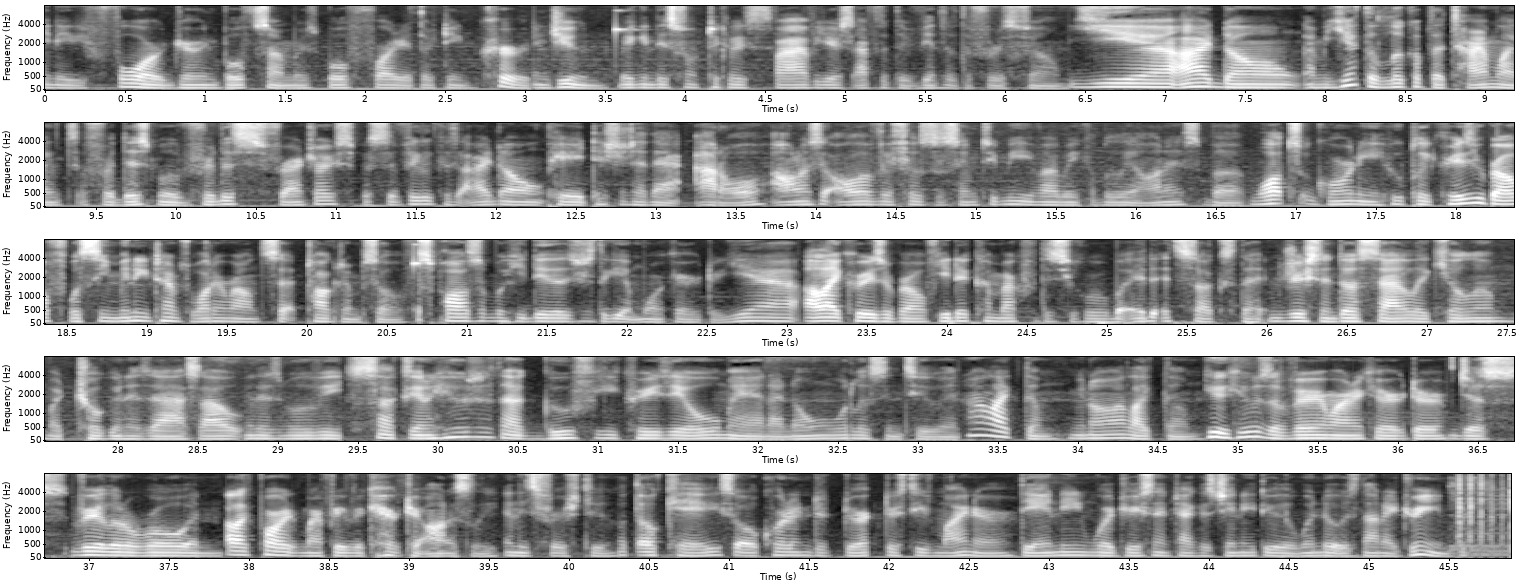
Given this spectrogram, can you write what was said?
1984 during both summers. Both Friday the 13th occurred in June, making this film take place five years after the events of the first film. Yeah, I don't. I mean, you have to look up the timelines for this movie, for this franchise specifically, because I don't pay attention to that at all. Honestly, all of it feels the same to me, if I'm being completely honest. But Walt Gorney, who played Crazy Ralph, was seen many times walking around set talking to himself. It's possible he did this just to get more character. Yeah, I like Crazy Ralph. He did come back for the sequel, but it, it sucks that Jason does sadly kill him by choking his ass out in this movie. Sucks, know, he was just that goofy, crazy old man that no one would listen to, and I liked him, you know, I liked him. He, he was a very minor character, just very little role, and I like probably my favorite character, honestly, in these first two. But okay, so according to director Steve Miner, the ending where Jason attacks Ginny through the window is not a dream, but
